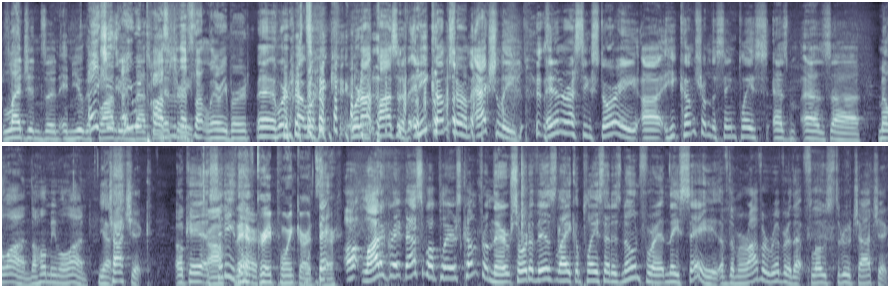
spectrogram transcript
legends in, in Yugoslavia. Actually, are you basketball positive history. that's not Larry Bird? Uh, we're not we're, we're not positive, and he comes from actually an interesting story. Uh, he comes from the same place as as uh, Milan, the homie Milan, Yes. Čačak. Okay, a Oh, city they there. have great point guards They- there. A lot of great basketball players come from there. Sort of is like a place that is known for it. And they say of the Morava River that flows through Čačak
